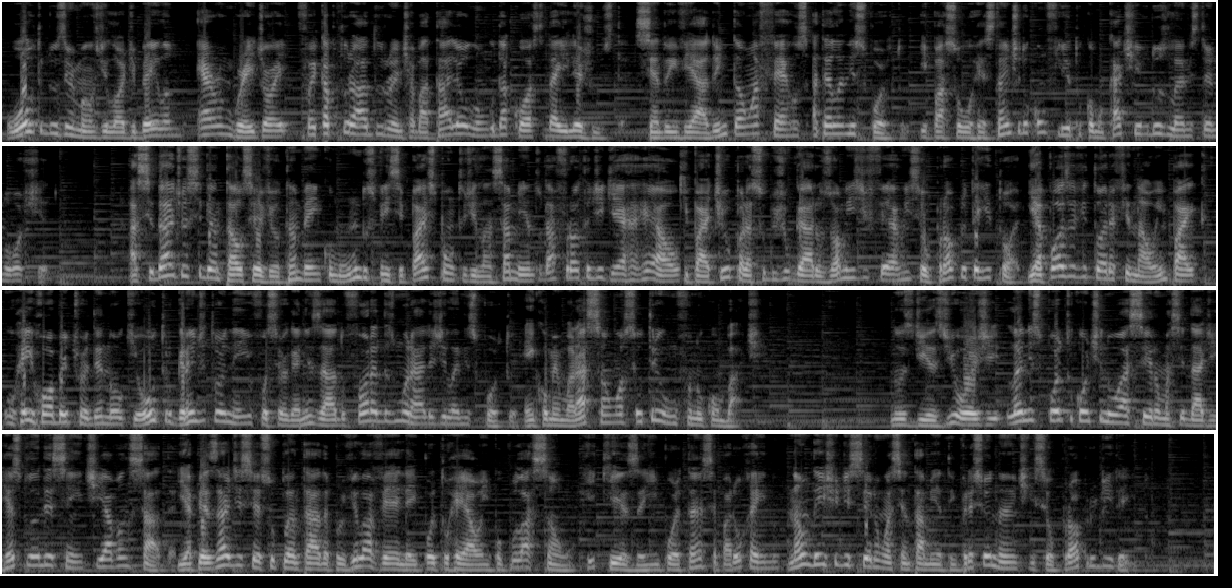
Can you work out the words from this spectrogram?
O outro dos irmãos de Lord Balon, Aaron Greyjoy, foi capturado durante a batalha ao longo da costa da Ilha Justa, sendo enviado então a Ferros até Lannisporto, e passou o restante do conflito como cativo dos Lannister no Rochedo. A cidade ocidental serviu também como um dos principais pontos de lançamento da frota de guerra real que partiu para subjugar os Homens de Ferro em seu próprio território. E após a vitória final em Pike, o rei Robert ordenou que outro grande torneio fosse organizado fora das muralhas de Lannisporto, em comemoração ao seu triunfo no combate. Nos dias de hoje, Lannisporto continua a ser uma cidade resplandecente e avançada, e apesar de ser suplantada por Vila Velha e Porto Real em população, riqueza e importância para o reino, não deixa de ser um assentamento impressionante em seu próprio direito.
